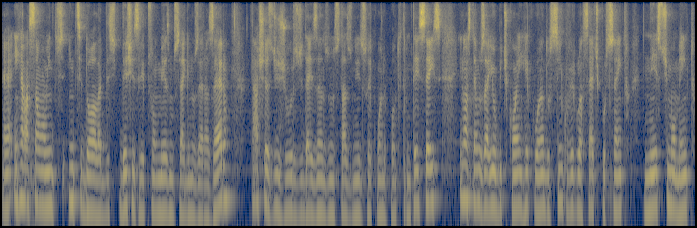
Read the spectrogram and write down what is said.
É, em relação ao índice, índice dólar DXY mesmo segue no 0 a 0, taxas de juros de 10 anos nos Estados Unidos recuando 0,36 e nós temos aí o Bitcoin recuando 5,7% neste momento,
